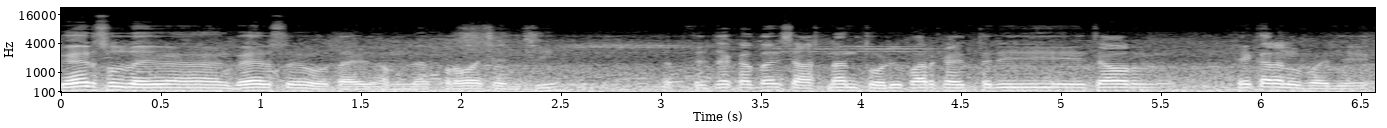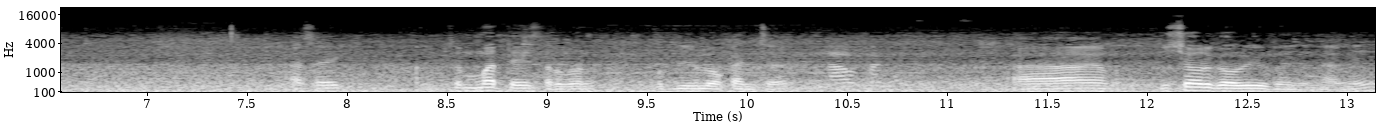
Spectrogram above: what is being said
गैरसोय गैरसोय होत आहे समजा प्रवाशांची. तर त्याच्याकरता शासनाने थोडीफार काहीतरी याच्यावर हे करायला पाहिजे. असं एक आमचं मत आहे सर्व पब्लिक लोकांचं. किशोर गवळी म्हणजे आम्ही.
